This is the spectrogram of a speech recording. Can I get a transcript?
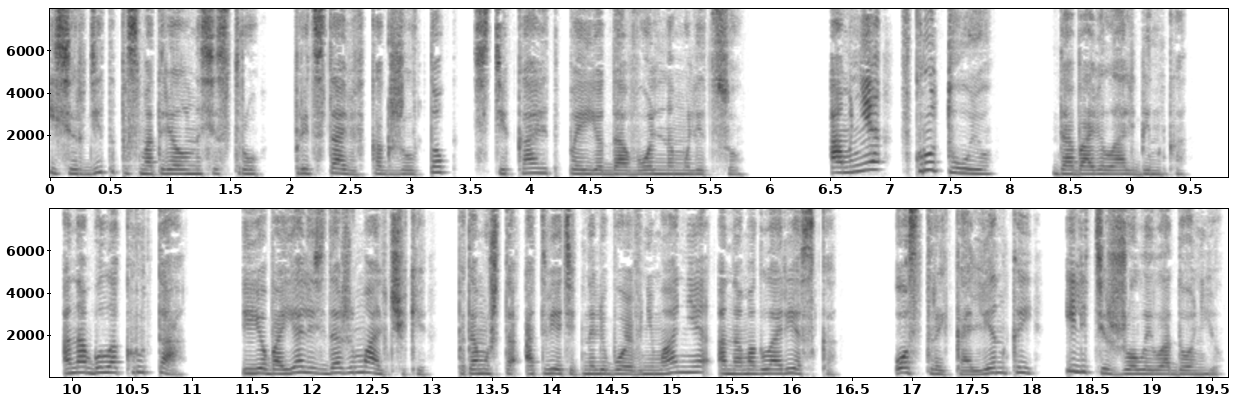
и сердито посмотрела на сестру, представив, как желток стекает по ее довольному лицу. «А мне в крутую», — добавила Альбинка. Она была крута. Ее боялись даже мальчики, потому что ответить на любое внимание она могла резко, острой коленкой или тяжелой ладонью.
